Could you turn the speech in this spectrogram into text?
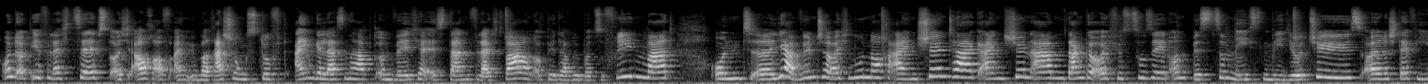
und ob ihr vielleicht selbst euch auch auf einen Überraschungsduft eingelassen habt und welcher es dann vielleicht war und ob ihr darüber zufrieden wart. Und äh, ja, wünsche euch nun noch einen schönen Tag, einen schönen Abend. Danke euch fürs Zusehen und bis zum nächsten Video. Tschüss, eure Steffi.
